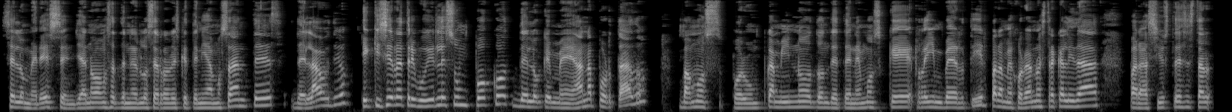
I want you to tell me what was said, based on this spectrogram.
se lo merecen. Ya no vamos a tener los errores que teníamos antes del audio. Y quisiera retribuirles un poco de lo que me han aportado. Vamos por un camino donde tenemos que reinvertir para mejorar nuestra calidad, para así ustedes estar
